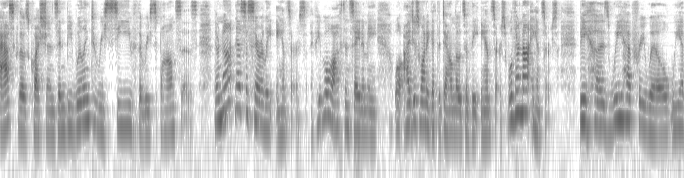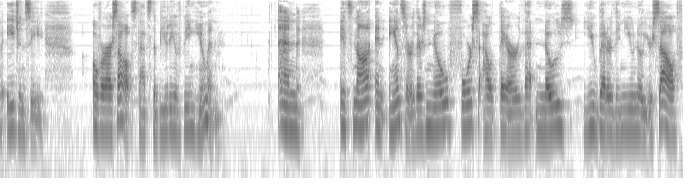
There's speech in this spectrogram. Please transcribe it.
ask those questions and be willing to receive the responses. They're not necessarily answers. People often say to me, Well, I just want to get the downloads of the answers. Well, they're not answers because we have free will, we have agency over ourselves. That's the beauty of being human. And it's not an answer. There's no force out there that knows you better than you know yourself.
